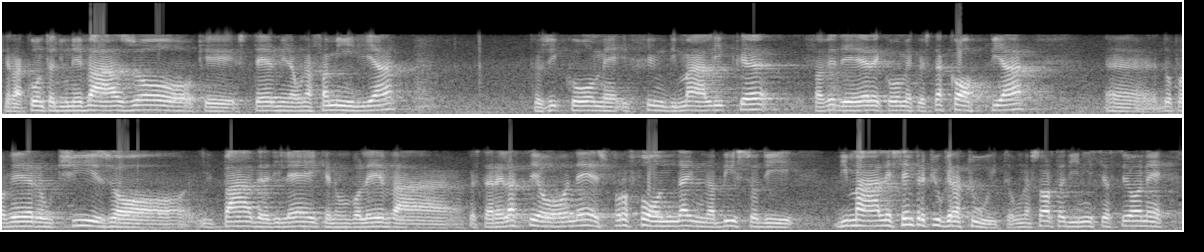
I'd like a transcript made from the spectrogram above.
che racconta di un evaso che stermina una famiglia, così come il film di Malik fa vedere come questa coppia, eh, dopo aver ucciso il padre di lei che non voleva questa relazione, sprofonda in un abisso di di male sempre più gratuito, una sorta di iniziazione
